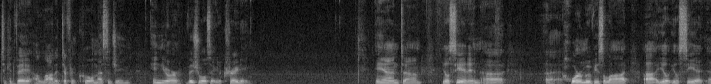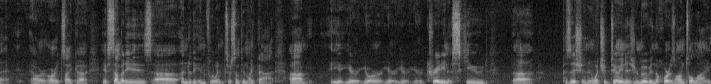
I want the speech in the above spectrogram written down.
to convey a lot of different cool messaging in your visuals that you're creating. And um, You'll see it in uh, uh, horror movies a lot. Uh, you'll you'll see it, uh, or or it's like uh, if somebody's under the influence or something like that. Um, you're you're you're you're you're creating a skewed position, and what you're doing is you're moving the horizontal line.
